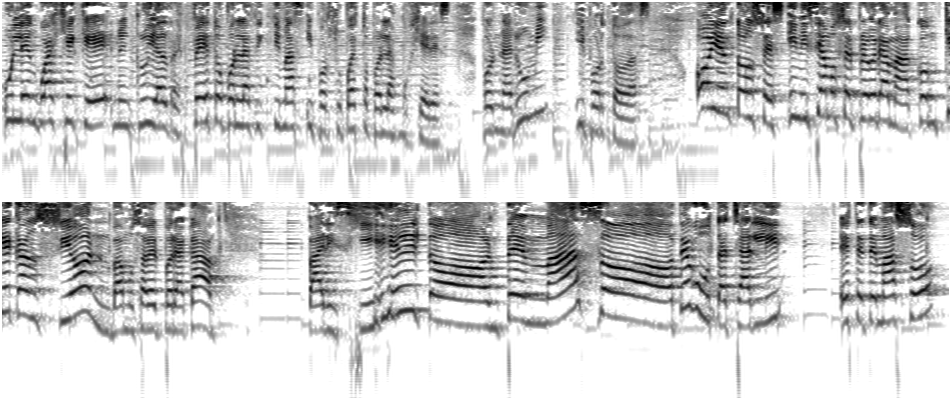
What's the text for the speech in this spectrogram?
un lenguaje que no incluya el respeto por las víctimas y por supuesto por las mujeres. Por Narumi y por todas. Hoy entonces iniciamos el programa. ¿Con qué canción? Vamos a ver por acá. Paris Hilton, temazo. ¿Te gusta, Charlie? Este temazo.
